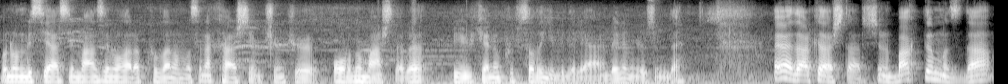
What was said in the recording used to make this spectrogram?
bunun bir siyasi malzeme olarak kullanılmasına karşıyım. Çünkü ordu marşları bir ülkenin kutsalı gibidir yani benim gözümde. Evet arkadaşlar şimdi baktığımızda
